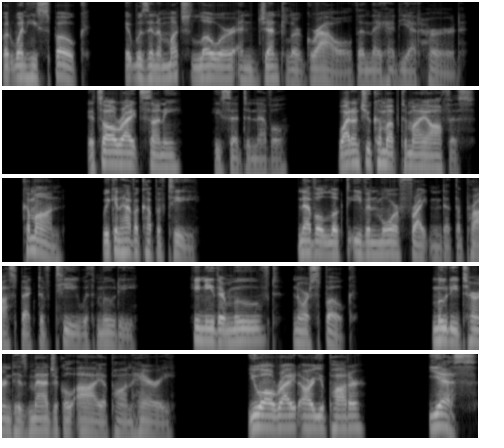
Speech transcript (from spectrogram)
but when he spoke, it was in a much lower and gentler growl than they had yet heard. It's all right, Sonny, he said to Neville. Why don't you come up to my office? Come on, we can have a cup of tea. Neville looked even more frightened at the prospect of tea with Moody. He neither moved nor spoke. Moody turned his magical eye upon Harry. You all right, are you, Potter? Yes,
